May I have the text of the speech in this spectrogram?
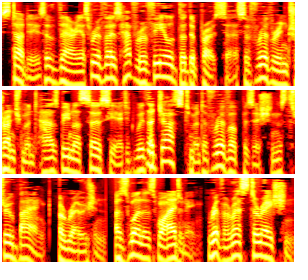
Studies of various rivers have revealed that the process of river entrenchment has been associated with adjustment of river positions through bank erosion, as well as widening. River restoration.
